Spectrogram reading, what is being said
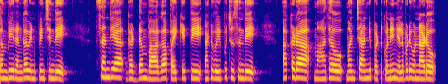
గంభీరంగా వినిపించింది. సంధ్య గడ్డం బాగా పైకెత్తి అటువైపు చూసింది. అక్కడ మాధవ్ మంచాన్ని పట్టుకొని నిలబడి ఉన్నాడు.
